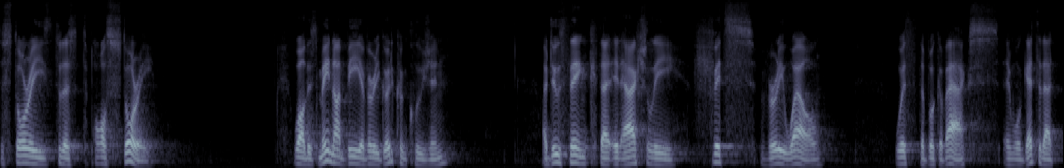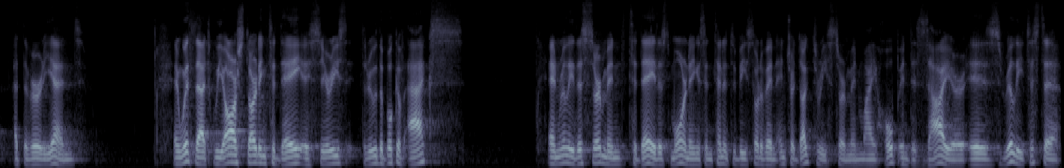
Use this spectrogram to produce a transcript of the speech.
to, stories, to, this, to Paul's story. While this may not be a very good conclusion, I do think that it actually fits very well with the book of Acts, and we'll get to that at the very end. And with that, we are starting today a series through the book of Acts and really, this sermon today, this morning, is intended to be sort of an introductory sermon. My hope and desire is really just to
